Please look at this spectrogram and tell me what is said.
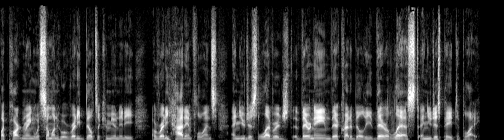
by partnering with someone who already built a community already had influence and you just leveraged their name, their credibility, their list, and you just paid to play.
